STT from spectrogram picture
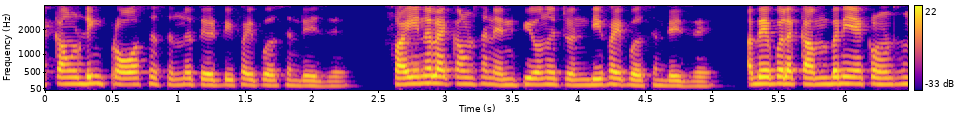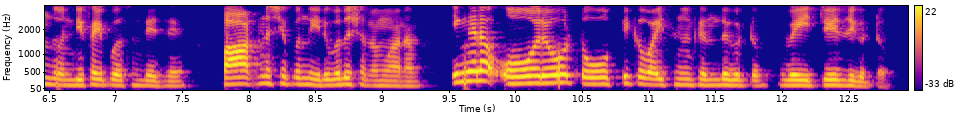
അക്കൗണ്ടിങ് പ്രോസസ്സ് ഇന്ന് thirty five percentage final accounts and N P ഒന്ന് ട്വന്റി ഫൈവ് പെർസെന്റേജ് അതേപോലെ company accounts twenty five percentage partnership എന്ന് ഇരുപത് ശതമാനം. ഇങ്ങനെ ഓരോ ടോപ്പിക് വൈസ് നിങ്ങൾക്ക് എന്ത് കിട്ടും? വെയിറ്റേജ് കിട്ടും.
